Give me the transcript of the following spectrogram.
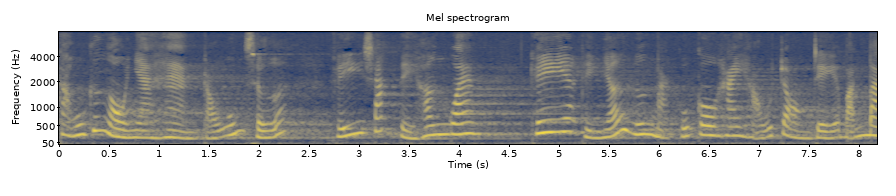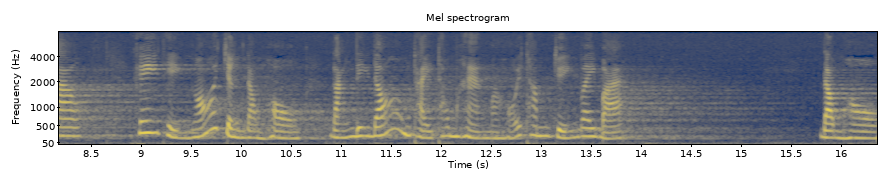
Cậu cứ ngồi nhà hàng, cậu uống sữa. Khí sắc thì hân hoan. Khi thì nhớ gương mặt của cô hai hậu tròn trịa bảnh bao. Khi thì ngó chừng đồng hồ. Đặng đi đó ông thầy thông hàng mà hỏi thăm chuyện vay bạc. Đồng hồ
